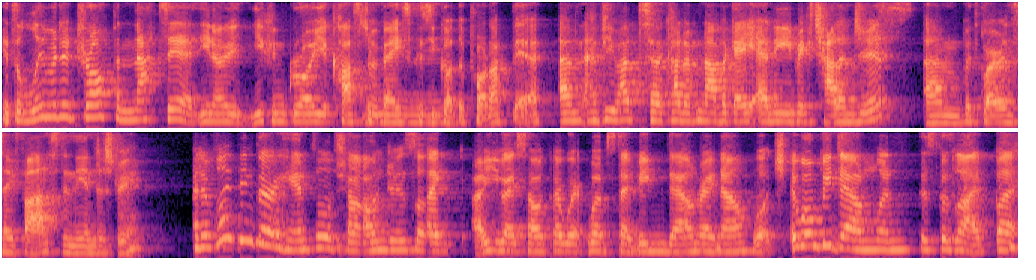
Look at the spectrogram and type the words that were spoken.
it's a limited drop and that's it. You know, you can grow your customer base because you've got the product there. Um, have you had to kind of navigate any big challenges um, with growing so fast in the industry? I definitely think there are a handful of challenges, like uh, you guys saw with our website being down right now, which it won't be down when this goes live, but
